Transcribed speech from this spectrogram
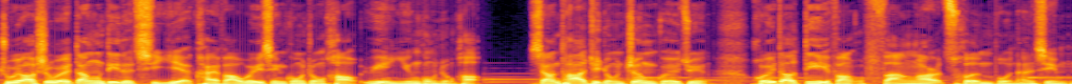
主要是为当地的企业开发微信公众号、运营公众号。像他这种正规军，回到地方反而寸步难行。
